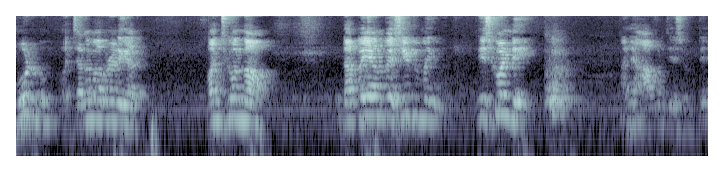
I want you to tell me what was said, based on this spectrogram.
మూడు చంద్రబాబు నాయుడు గారు పంచుకుందాం. డెబ్బై ఎనభై సీట్లు మీకు తీసుకోండి అని ఆఫర్ చేసి ఉంటే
